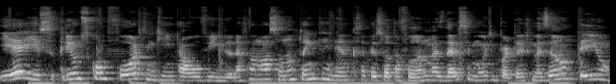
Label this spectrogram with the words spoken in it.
E é isso, cria um desconforto em quem tá ouvindo, né? Fala, nossa, eu não tô entendendo o que essa pessoa tá falando, mas deve ser muito importante, mas eu não tenho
